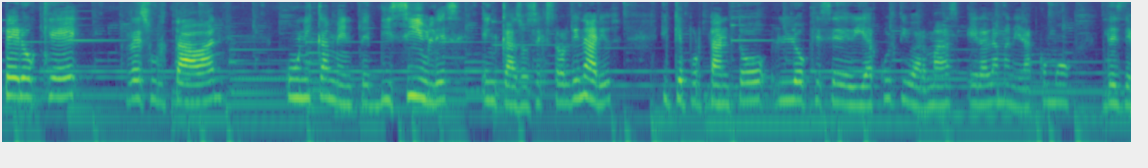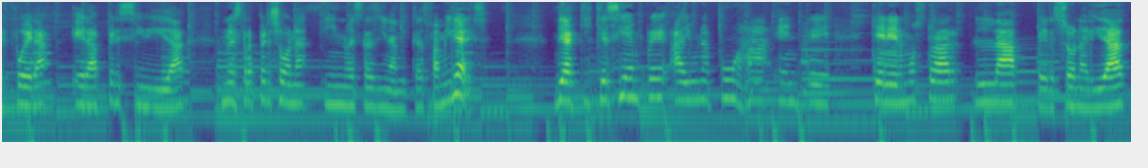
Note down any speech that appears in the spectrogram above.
pero que resultaban únicamente visibles en casos extraordinarios y que por tanto lo que se debía cultivar más era la manera como desde fuera era percibida nuestra persona y nuestras dinámicas familiares. De aquí que siempre hay una puja entre querer mostrar la personalidad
